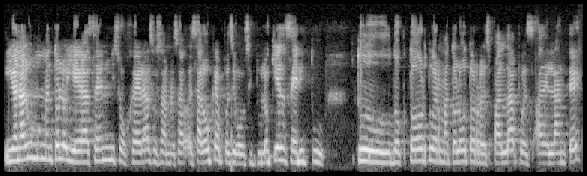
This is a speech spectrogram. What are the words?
y yo en algún momento lo llegué a hacer en mis ojeras, o sea, no es, es algo que pues digo, si tú lo quieres hacer y tu, tu doctor, tu dermatólogo te respalda, pues adelante,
